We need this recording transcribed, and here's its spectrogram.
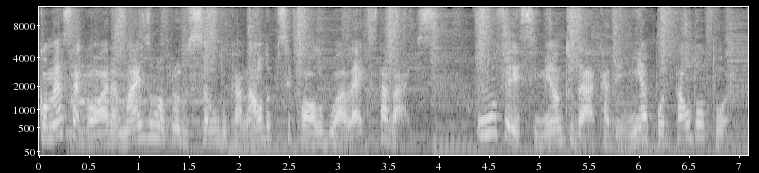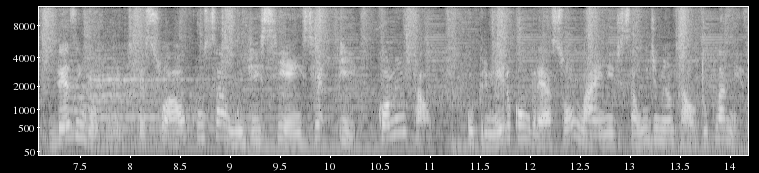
Começa agora mais uma produção do canal do psicólogo Alex Tavares. Um oferecimento da Academia Portal Doutor, Desenvolvimento Pessoal com Saúde e Ciência e Comental, o primeiro congresso online de saúde mental do planeta.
